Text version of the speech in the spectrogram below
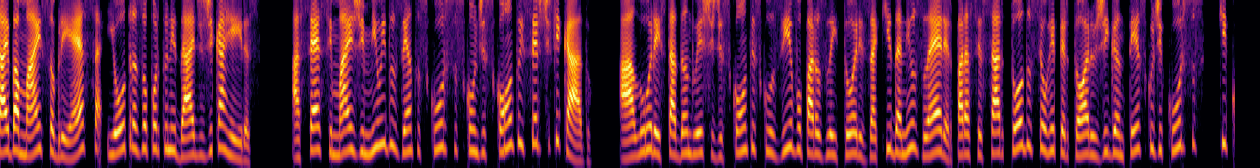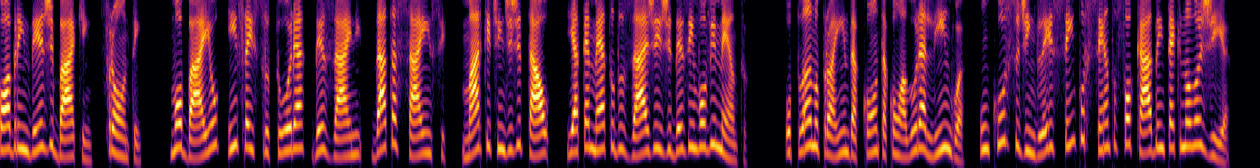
Saiba mais sobre essa e outras oportunidades de carreiras. Acesse mais de 1.200 cursos com desconto e certificado. A Alura está dando este desconto exclusivo para os leitores aqui da newsletter para acessar todo o seu repertório gigantesco de cursos que cobrem desde backend, frontend, mobile, infraestrutura, design, data science, marketing digital e até métodos ágeis de desenvolvimento. O Plano Pro ainda conta com a Lura Língua, um curso de inglês 100% focado em tecnologia.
